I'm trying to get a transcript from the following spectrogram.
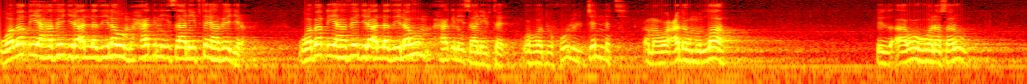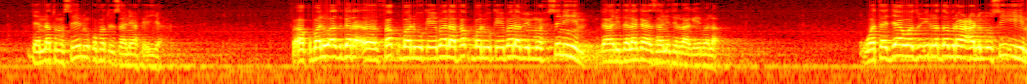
وبقي حفجر الذي لهم حقن إسان يفتي حفجر وبقي حفجر الذي لهم حقن إسان يفتي وهو دخول الجنة. كما وعدهم الله. إذ آووه ونصروه جنة مسين وقفة إسان يفيه فأقبلوا أزجر فاقبلوا قبلا فاقبلوا قبلا من محسنهم. قال دلقا سانيت الرا قبلا وتجاوزوا إر دبرا عن مسيئهم.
